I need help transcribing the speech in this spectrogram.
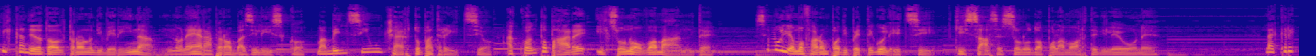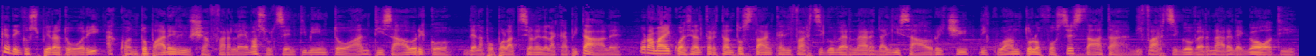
Il candidato al trono di Verina non era però Basilisco, ma bensì un certo Patrizio, a quanto pare il suo nuovo amante. Se vogliamo fare un po' di pettegolezzi, chissà se solo dopo la morte di Leone la cricca dei cospiratori a quanto pare riuscì a far leva sul sentimento antisaurico della popolazione della capitale, oramai quasi altrettanto stanca di farsi governare dagli saurici di quanto lo fosse stata di farsi governare dai goti.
